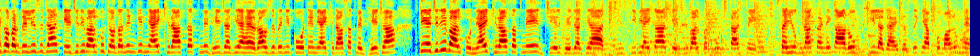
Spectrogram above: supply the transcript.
खबर दिल्ली से जहाँ केजरीवाल को 14 दिन की न्यायिक हिरासत में भेजा गया है राउज रेवेन्यू कोर्ट ने न्यायिक हिरासत में भेजा। केजरीवाल को न्यायिक हिरासत में जेल भेजा गया। सीबीआई का केजरीवाल पर पूछताछ में सहयोग न करने का आरोप भी लगाया, जैसे कि आपको मालूम है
